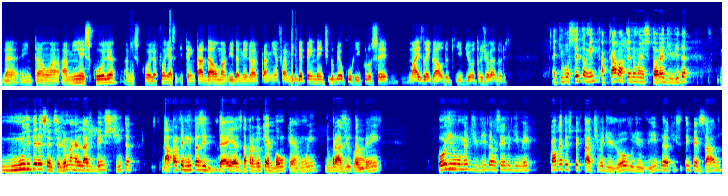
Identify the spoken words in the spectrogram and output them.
Né? Então a, a minha escolha, a minha escolha foi essa de tentar dar uma vida melhor para minha família, independente do meu currículo ser mais legal do que de outros jogadores é que você também acaba tendo uma história de vida muito interessante. Você vê uma realidade bem distinta. Dá para ter muitas ideias, dá para ver o que é bom, o que é ruim, do Brasil claro. também. Hoje, no momento de vida, você no Guimê, qual que é a tua expectativa de jogo, de vida? O que, que você tem pensado?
